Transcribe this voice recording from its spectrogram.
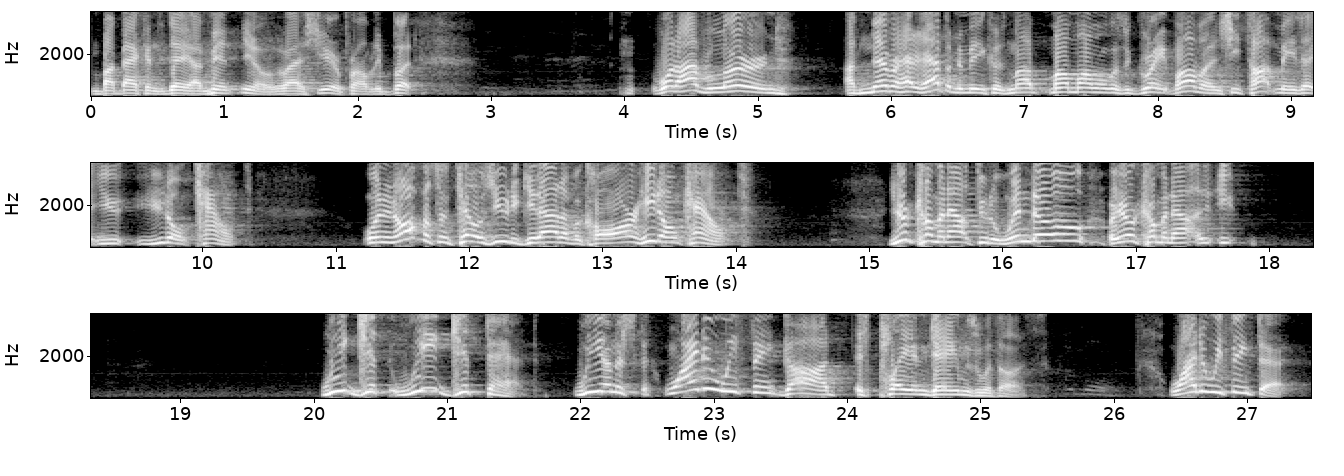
By back in the day, I meant, you know, last year probably. But what I've learned, I've never had it happen to me because my, my mama was a great mama and she taught me that you, you don't count. When an officer tells you to get out of a car, he don't count. You're coming out through the window or you're coming out. We get, we get that. We understand. Why do we think God is playing games with us? Why do we think that?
